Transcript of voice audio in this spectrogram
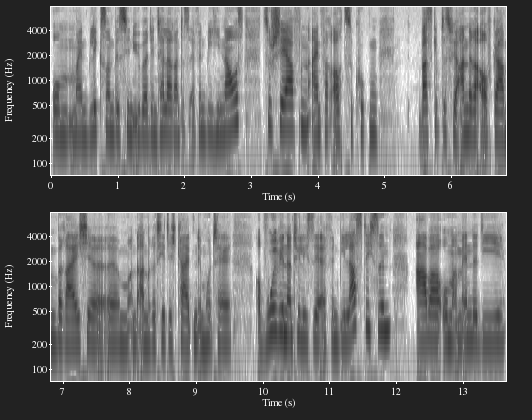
um meinen Blick so ein bisschen über den Tellerrand des FB hinaus zu schärfen, einfach auch zu gucken, was gibt es für andere Aufgabenbereiche ähm, und andere Tätigkeiten im Hotel, obwohl wir natürlich sehr F&B-lastig sind, aber um am Ende die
